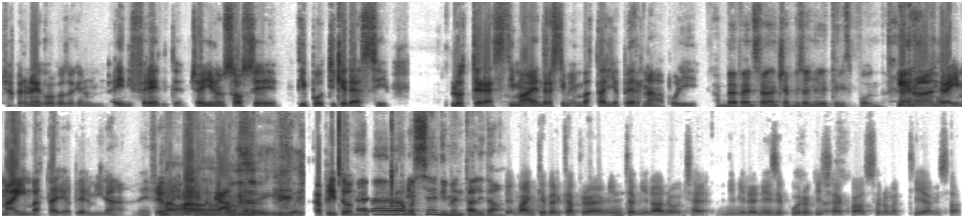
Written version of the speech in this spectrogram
cioè per me è qualcosa che non- è indifferente. Cioè io non so se tipo ti chiedessi lotteresti mai, andresti mai in battaglia per Napoli? Vabbè, penso che non c'è bisogno che ti risponda. Io non andrei mai in battaglia per Milano, mai un va, cazzo, ma- capito? È una questione di mentalità. Ma anche perché probabilmente a Milano, cioè di milanese puro chi c'è qua? Solo Mattia, mi sa.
